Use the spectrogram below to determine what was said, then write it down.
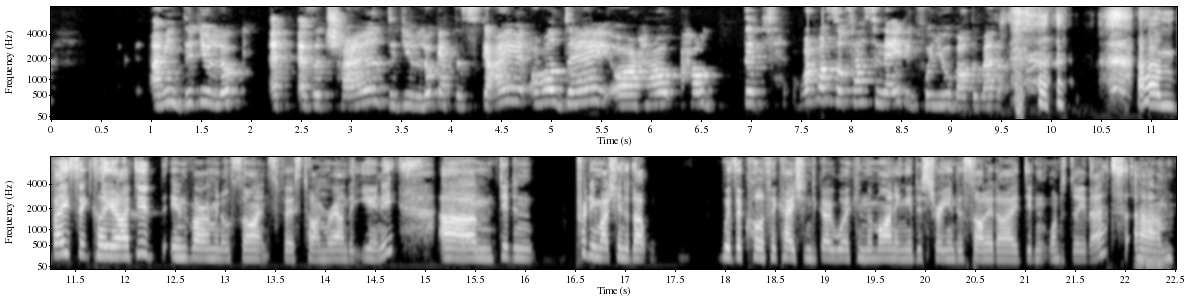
I mean did you look at as a child did you look at the sky all day or how how did what was so fascinating for you about the weather um, basically, I did environmental science first time round at uni. Um, okay. Didn't pretty much ended up with a qualification to go work in the mining industry and decided I didn't want to do that um,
